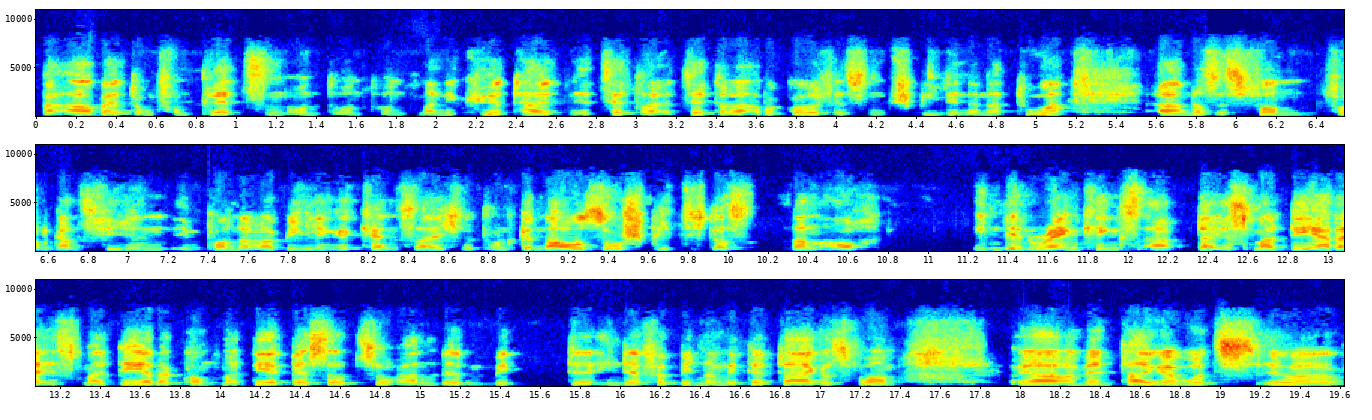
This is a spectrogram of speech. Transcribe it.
Bearbeitung von Plätzen und, und, und Manikürtheiten etc. etc. Aber Golf ist ein Spiel in der Natur. Ähm, das ist von, von ganz vielen Imponderabilien gekennzeichnet. Und genauso spielt sich das dann auch in den Rankings ab. Da ist mal der, da ist mal der, da kommt mal der besser zurande mit in der Verbindung mit der Tagesform. Ja, und wenn Tiger Woods über,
